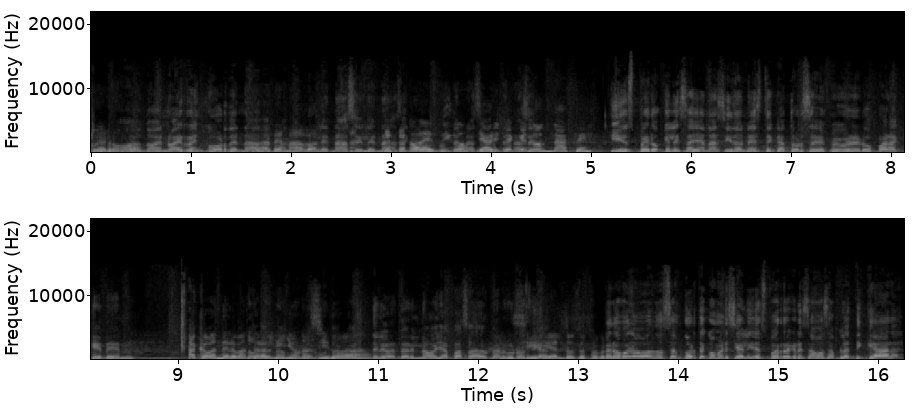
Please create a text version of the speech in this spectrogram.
Claro. No, no, no hay rencor de nada. Nada, de Cuando nada. le nace, le nace. No les digo, nace, Y ahorita que nos nace. Y espero que les haya nacido en este 14 de febrero para que den Acaban de levantar todo al niño nacido. Acaban de levantar el no, ya pasaron algunos Sí, días. el 2 de febrero. Pero bueno, vamos a un corte comercial y después regresamos a platicar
